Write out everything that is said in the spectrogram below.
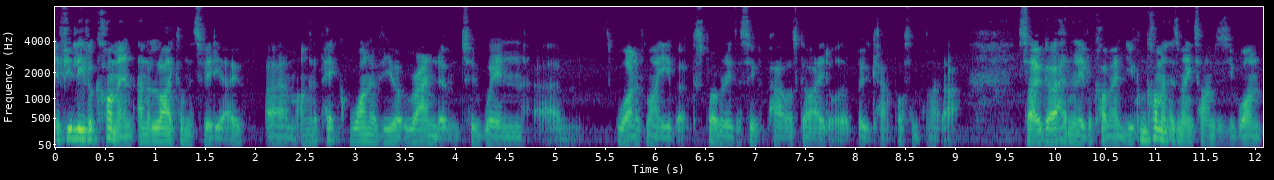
if you leave a comment and a like on this video, um, I'm going to pick one of you at random to win one of my ebooks, probably the Superpowers Guide or the Bootcamp or something like that. So go ahead and leave a comment. You can comment as many times as you want.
